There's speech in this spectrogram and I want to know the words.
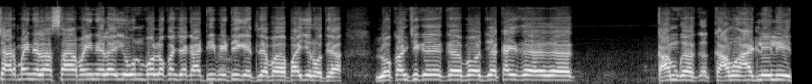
चार महिन्याला सहा महिन्याला येऊन ब लोकांच्या गाठी बिठी घेतल्या पाहिजे होत्या. लोकांची ब- ज्या काही काम कामं आडलेली आहेत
